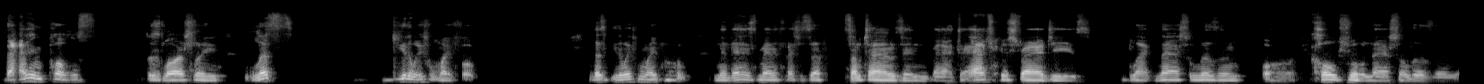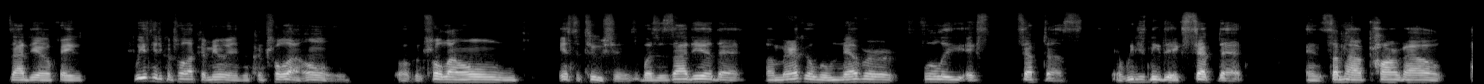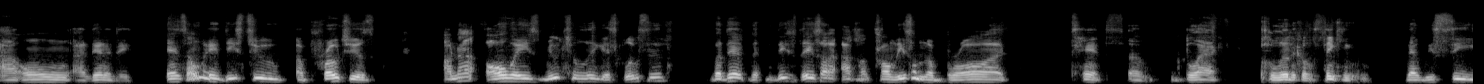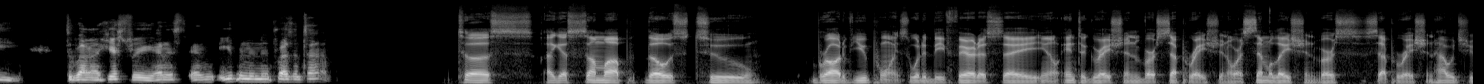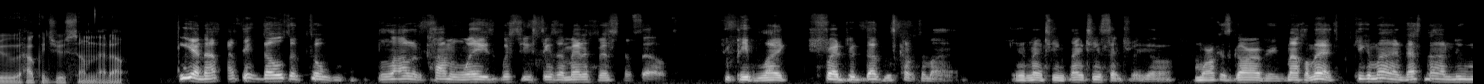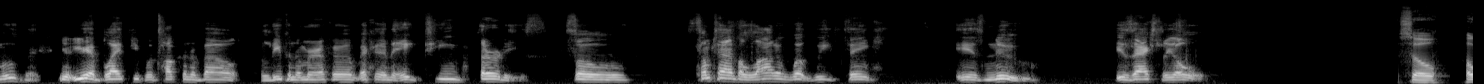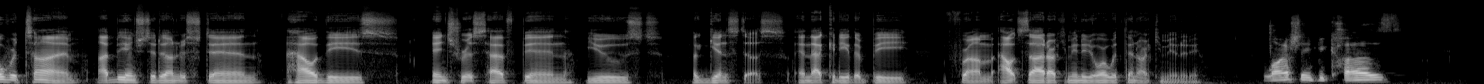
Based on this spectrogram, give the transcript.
That impulse is largely let's get away from white folk. Let's get away from white folk. And then that has manifested itself sometimes in back to African strategies, Black nationalism, or cultural nationalism. The idea, okay, we just need to control our community and control our own, or control our own institutions. But this idea that America will never fully accept us, and we just need to accept that and somehow carve out our own identity. In some ways, these two approaches are not always mutually exclusive, but they're, these these are I call these some of the broad tents of black political thinking that we see throughout our history and and even in the present time. To us, I guess sum up those two broad viewpoints, would it be fair to say, you know, integration versus separation or assimilation versus separation? How would you how could you sum that up? Yeah, and I, I think those are the, a lot of the common ways which these things are manifest themselves. People like Frederick Douglass comes to mind in the 19th, 19th century, or Marcus Garvey, Malcolm X. Keep in mind, that's not a new movement. You, you have black people talking about leaving America back in the 1830s. So sometimes a lot of what we think is new is actually old. So over time, I'd be interested to understand how these interests have been used against us. And that could either be from outside our community or within our community. Largely because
